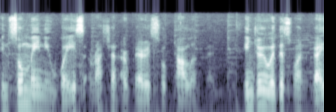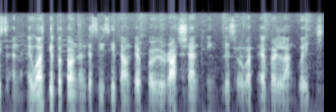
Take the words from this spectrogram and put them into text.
in so many ways Russian are very so talented. Enjoy with this one guys and I want you to turn on the CC down there for your Russian, English or whatever language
